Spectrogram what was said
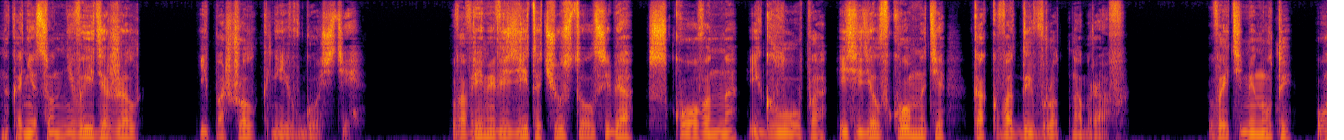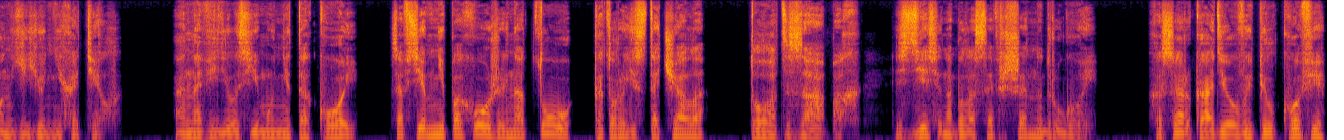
Наконец он не выдержал и пошел к ней в гости. Во время визита чувствовал себя скованно и глупо и сидел в комнате, как воды в рот набрав. В эти минуты он ее не хотел. Она виделась ему не такой, совсем не похожей на ту, которая источала тот запах. Здесь она была совершенно другой. Хосе Аркадио выпил кофе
